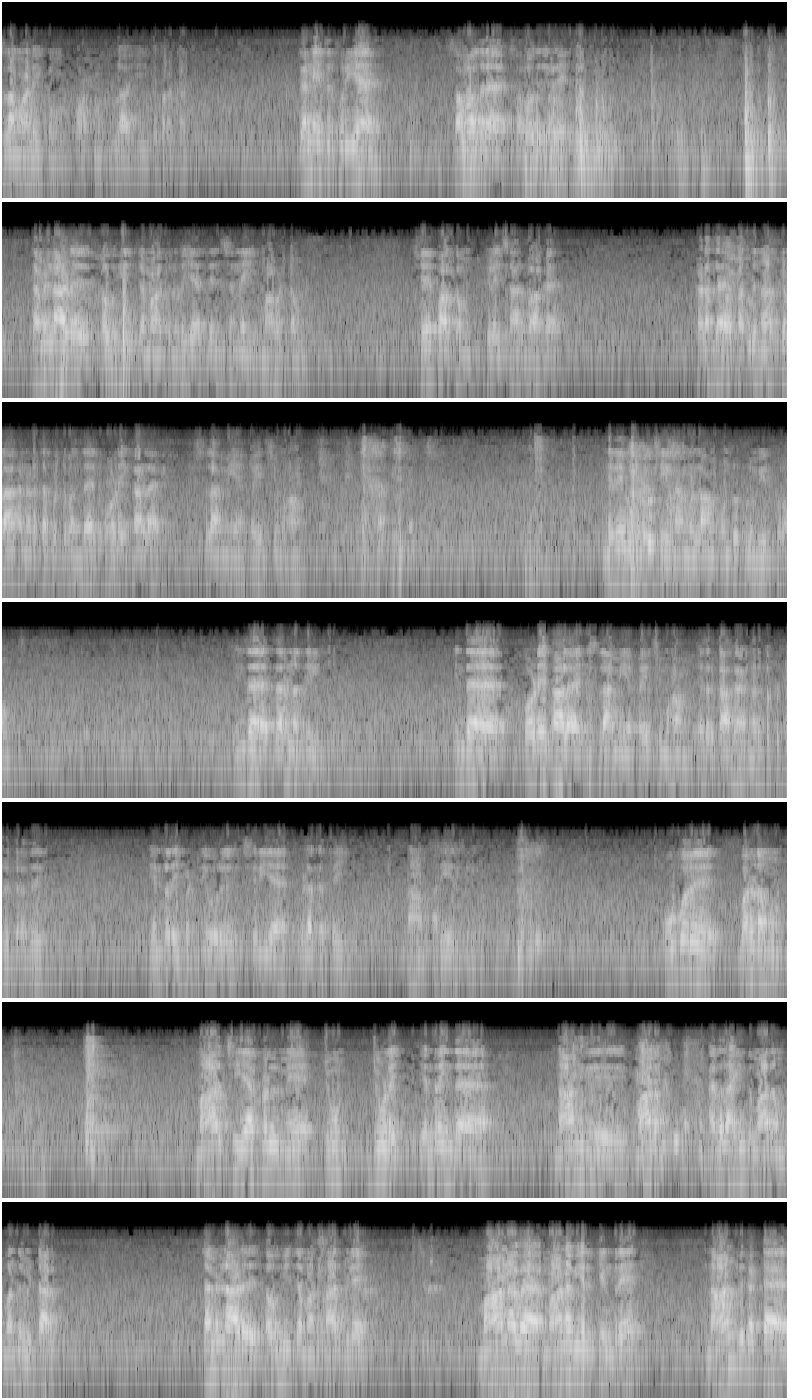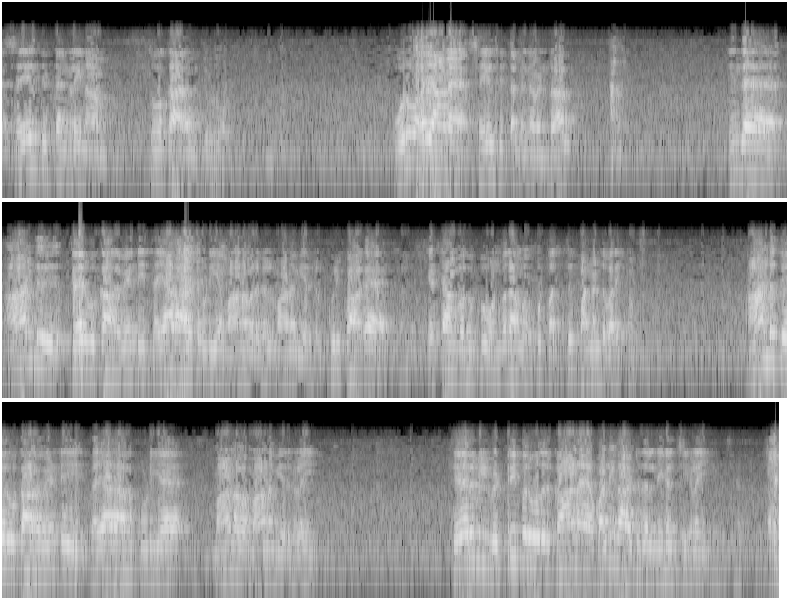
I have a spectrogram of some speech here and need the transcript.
அஸ்லாம் அலைக்கும் வரமத்துல்லாஹி வபரகாத்து கண்ணியத்திற்குரிய சகோதர சகோதரிகளே தமிழ்நாடு கவுஹி ஜமாத்தினுடைய தென் சென்னை மாவட்டம் சேப்பாக்கம் கிளை சார்பாக கடந்த பத்து நாட்களாக நடத்தப்பட்டு வந்த கோடைக்கால இஸ்லாமிய பயிற்சி முகாம். நிறைவு நிகழ்ச்சியில் நாம் எல்லாம் ஒன்று குழும்பி இருக்கிறோம் இந்த தருணத்தில் இந்த கோடைகால இஸ்லாமிய பயிற்சி முகாம் எதற்காக நடத்தப்பட்டிருக்கிறது என்பதை பற்றி ஒரு சிறிய விளக்கத்தை நாம் அறிய இருக்கின்றோம் ஒவ்வொரு வருடமும் March April May June July என்ற இந்த நான்கு மாதம் அல்லது ஐந்து மாதம் வந்துவிட்டால் தமிழ்நாடு தௌஹீத் ஜமாத் சார்பிலே மாணவ மாணவியருக்கென்றே நான்கு கட்ட செயல் திட்டங்களை நாம் துவக்க ஆரம்பித்து விடுவோம். ஒரு வகையான செயல் திட்டம் என்னவென்றால் இந்த ஆண்டு தேர்வுக்காக வேண்டி தயாராகக்கூடிய மாணவர்கள் மாணவியர்கள் குறிப்பாக எட்டாம் வகுப்பு ஒன்பதாம் வகுப்பு பத்து பன்னெண்டு வரைக்கும். ஆண்டு தேர்வுக்காக வேண்டி தயாராகக்கூடிய மாணவ மாணவியர்களை தேர்வில் வெற்றி பெறுவதற்கான வழிகாட்டுதல் நிகழ்ச்சிகளை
